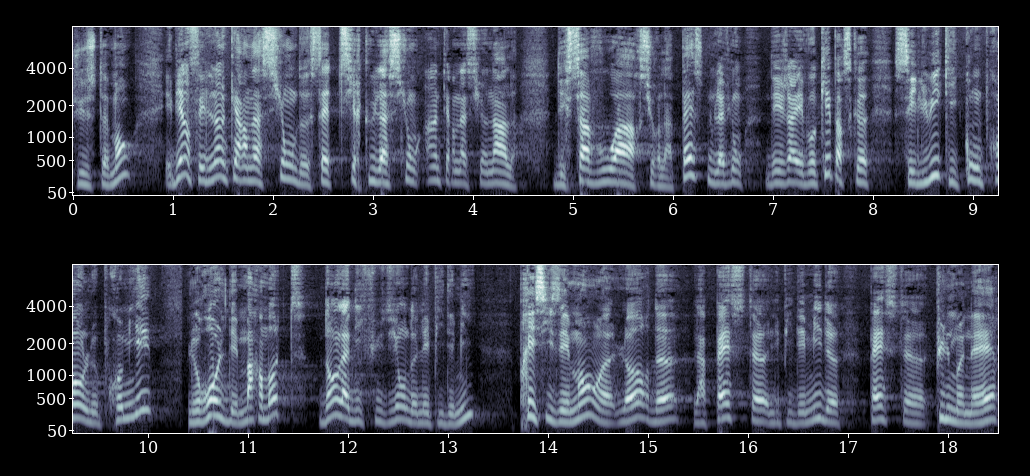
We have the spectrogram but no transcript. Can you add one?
justement, eh bien, c'est l'incarnation de cette circulation internationale des savoirs sur la peste. Nous l'avions déjà évoqué parce que c'est lui qui comprend le premier le rôle des marmottes dans la diffusion de l'épidémie, précisément euh, lors de la peste, l'épidémie de peste pulmonaire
